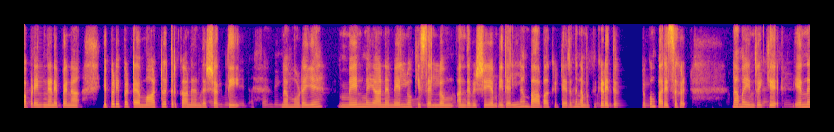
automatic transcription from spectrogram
அப்படின்னு நினைப்பேனா? இப்படிப்பட்ட மாற்றத்திற்கான அந்த சக்தி நம்முடைய மேன்மையான மேல் நோக்கி செல்லும் அந்த விஷயம் இதெல்லாம் பாபா கிட்ட இருந்து நமக்கு கிடைத்திருக்கும் பரிசுகள். நாம இன்றைக்கு என்ன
